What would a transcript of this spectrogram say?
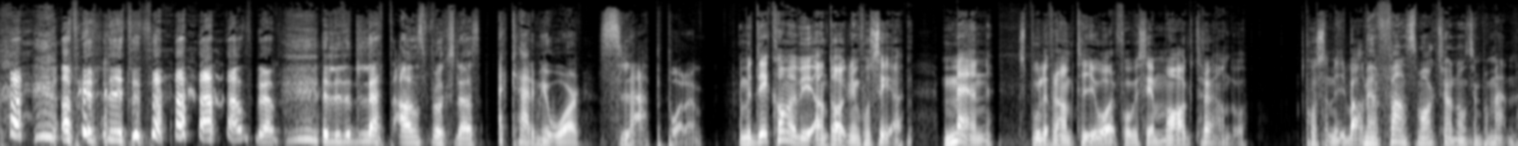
att det är ett litet, ett litet lätt anspråkslöst Academy Award släp på den. Ja, Men det kommer vi antagligen få se. Men spola fram tio år får vi se magtröjan då. På Samir Badran. Men fanns magtröjan någonsin på män?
